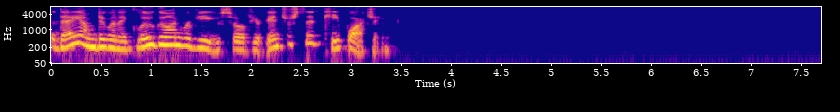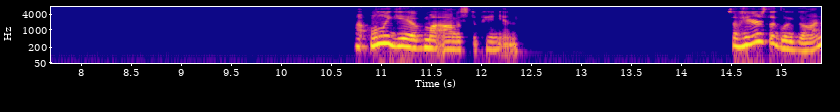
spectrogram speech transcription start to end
Today I'm doing a glue gun review, so if you're interested, keep watching. I only give my honest opinion. So here's the glue gun.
